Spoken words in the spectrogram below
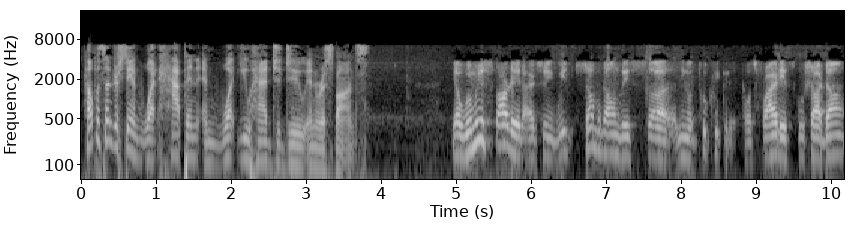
Help us understand what happened and what you had to do in response. Yeah, when we started, actually, we jumped on this, uh, you know, too quickly. Because Friday school shut down.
